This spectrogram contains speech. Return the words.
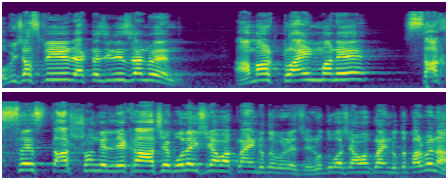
অভিশাস্ত্রীর একটা জিনিস জানবেন। আমার ক্লায়েন্ট মানে সাকসেস তার সঙ্গে লেখা আছে বলেই সে আমার ক্লায়েন্ট হতে পেরেছে। নতুবা সে আমার ক্লায়েন্ট হতে পারবে না।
